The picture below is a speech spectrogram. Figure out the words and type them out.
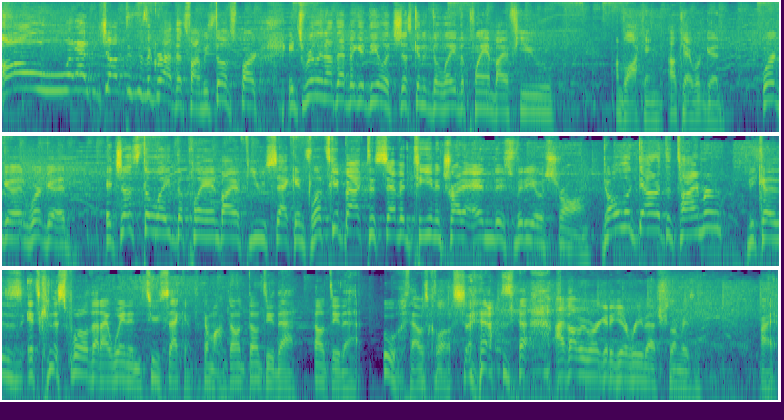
Oh, and I jumped into the ground. That's fine. We still have Spark. It's really not that big a deal. It's just going to delay the plan by a few... I'm blocking. Okay, we're good. We're good. We're good. It just delayed the plan by a few seconds. Let's get back to 17 and try to end this video strong. Don't look down at the timer because it's going to spoil that I win in two seconds. Come on, don't don't do that. Don't do that. Ooh, that was close. I thought we were going to get a rematch for some reason. All right,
